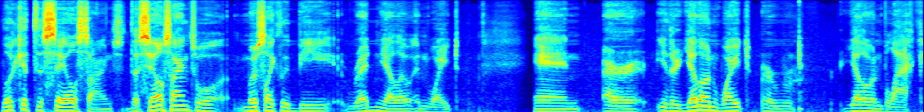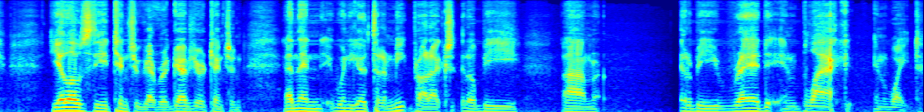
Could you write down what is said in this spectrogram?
look at the sale signs. The sale signs will most likely be red and yellow and white, and are either yellow and white or yellow and black. Yellow's the attention grabber; it grabs your attention. And then when you go to the meat products, it'll be um, it'll be red and black and white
